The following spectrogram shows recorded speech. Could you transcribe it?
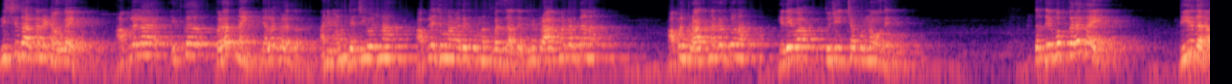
निश्चित अर्थाने ठाऊक आहे आपल्याला इतकं कळत नाही त्याला कळतं. आणि म्हणून त्याची योजना आपल्या जीवनामध्ये पूर्णत्वास जात. आहे तुम्ही प्रार्थना करता ना? आपण प्रार्थना करतो ना? हे देवा तुझी इच्छा पूर्ण होऊ दे. तर देव करत आहे. धीर धरा.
